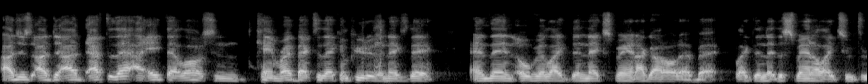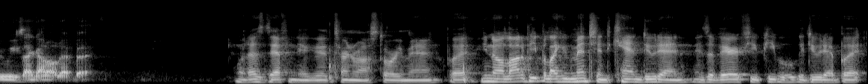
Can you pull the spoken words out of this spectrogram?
I just I, I after that I ate that loss and came right back to that computer the next day. And then over like the next span, I got all that back. Like the the span of like two three weeks, I got all that back. Well, that's definitely a good turnaround story, man. But you know, a lot of people, like you mentioned, can't do that. And there's a very few people who could do that. But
